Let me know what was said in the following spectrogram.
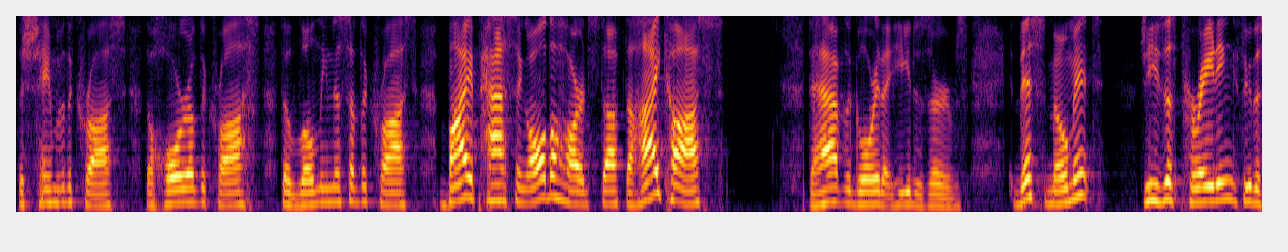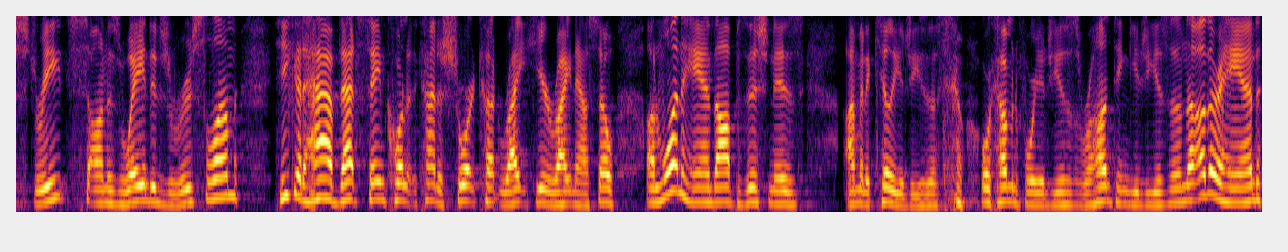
the shame of the cross, the horror of the cross, the loneliness of the cross, bypassing all the hard stuff, the high cost, to have the glory that he deserves. This moment, Jesus parading through the streets on his way into Jerusalem, he could have that same kind of shortcut right here, right now. So, on one hand, the opposition is, I'm going to kill you, Jesus. We're coming for you, Jesus. We're hunting you, Jesus. On the other hand,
